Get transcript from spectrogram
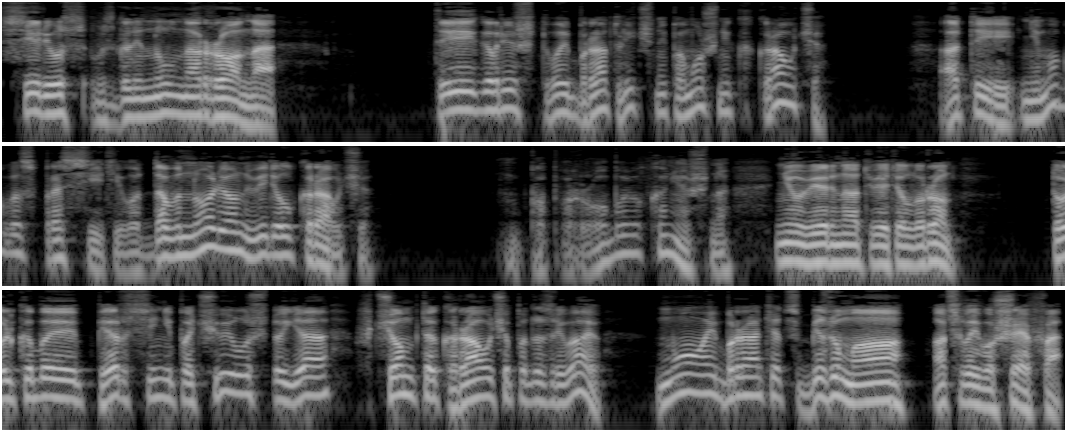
Сириус взглянул на Рона. — Ты говоришь, твой брат — личный помощник Крауча? А ты не мог бы спросить его, давно ли он видел Крауча? — Попробую, конечно, — неуверенно ответил Рон. — Только бы Перси не почуял, что я в чем-то Крауча подозреваю. Мой братец без ума от своего шефа.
